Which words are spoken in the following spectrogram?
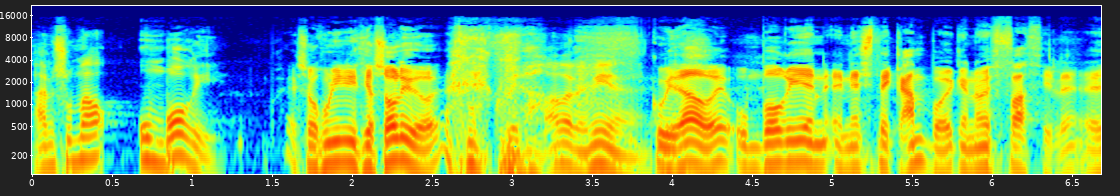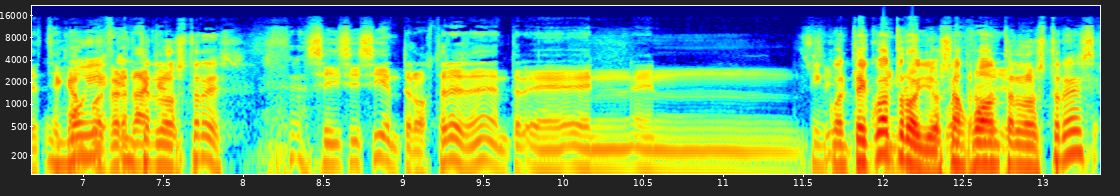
han sumado un bogey. Eso es un inicio sólido, ¿eh? Cuidado. Madre mía. Cuidado, ¿eh? Un bogey en, en este campo, ¿eh? Que no es fácil, ¿eh? Este un campo es verdad entre que- los tres. Sí, sí, sí, entre los tres, ¿eh? Entre- eh, en, en- sí, 54 hoyos han 54 jugado entre los tres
